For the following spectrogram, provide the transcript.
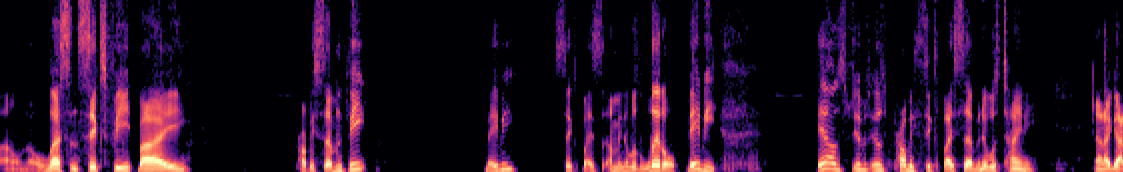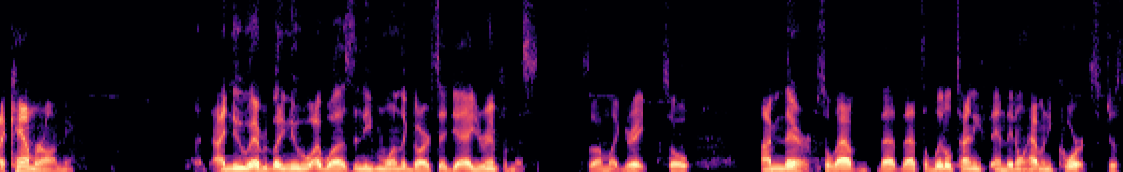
I don't know, less than six feet by probably seven feet, maybe six by, I mean, it was little, maybe, yeah, it was, it was, it was probably six by seven. It was tiny. And I got a camera on me. I knew everybody knew who I was. And even one of the guards said, yeah, you're infamous. So I'm like, great. So I'm there. So that that that's a little tiny and they don't have any courts, just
